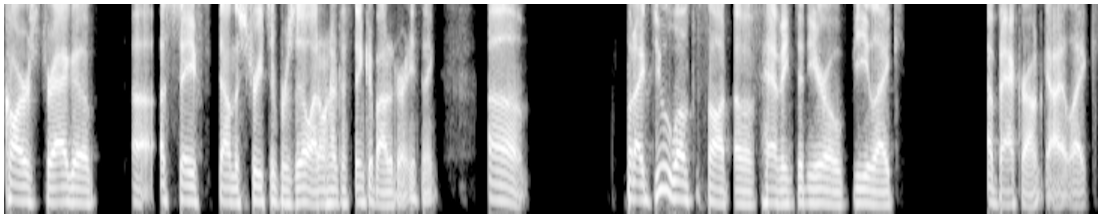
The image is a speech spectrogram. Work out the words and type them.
cars drag a uh, a safe down the streets of Brazil. I don't have to think about it or anything. Um, but I do love the thought of having De Niro be like a background guy. Like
